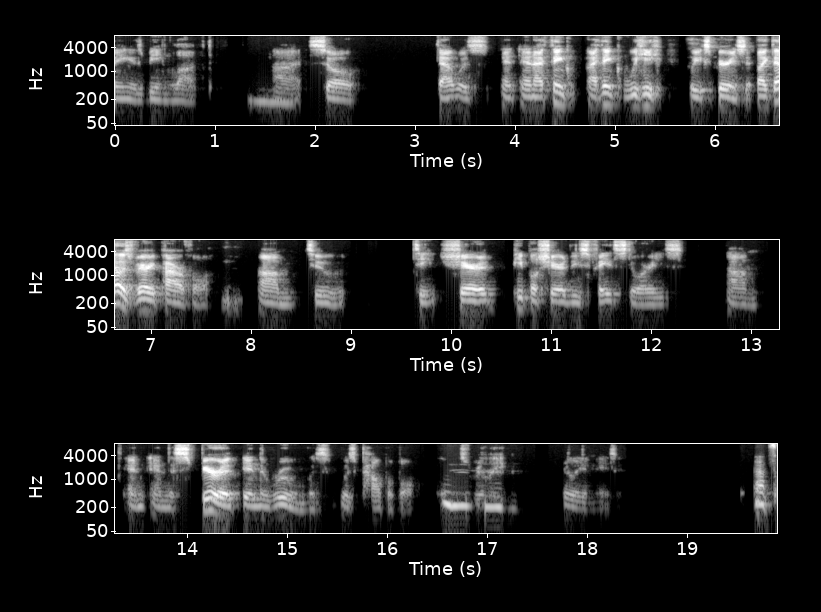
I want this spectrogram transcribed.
thing as being loved. Mm-hmm. so that was, and, and I think I think we we experienced it. Like that was very powerful um, to to share. People shared these faith stories. Um, and and the spirit in the room was was palpable. It was really mm-hmm. really amazing. That's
